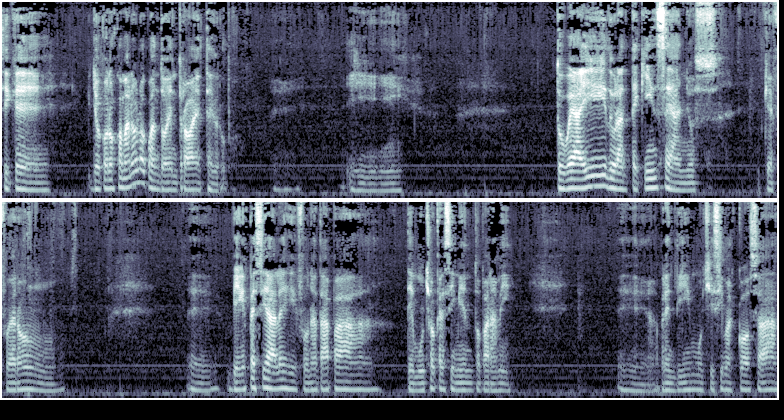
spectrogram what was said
Así que yo conozco a Manolo cuando entro a este grupo. Eh, y tuve ahí durante 15 años, que fueron eh, bien especiales y fue una etapa de mucho crecimiento para mí. Eh, aprendí muchísimas cosas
